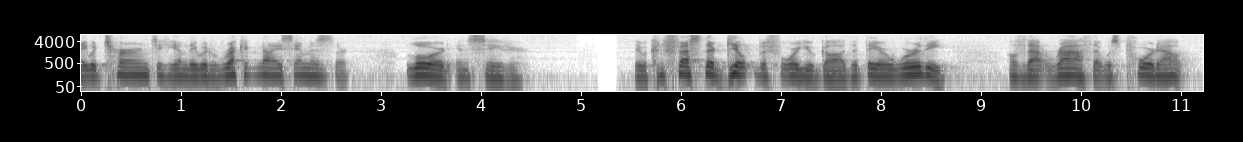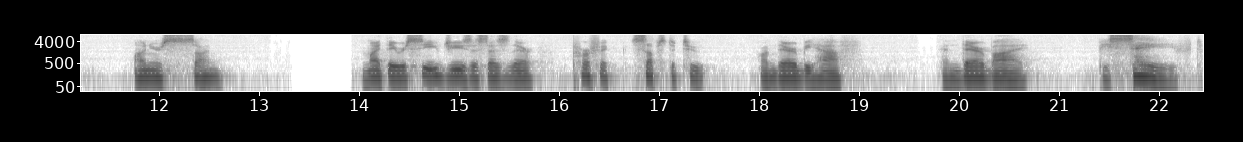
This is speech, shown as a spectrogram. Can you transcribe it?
they would turn to him, they would recognize him as their Lord and Savior. They would confess their guilt before you, God, that they are worthy of that wrath that was poured out on your Son. Might they receive Jesus as their perfect substitute on their behalf and thereby be saved,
